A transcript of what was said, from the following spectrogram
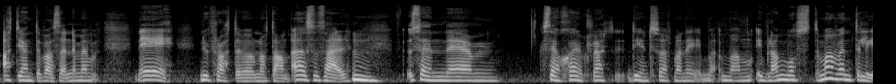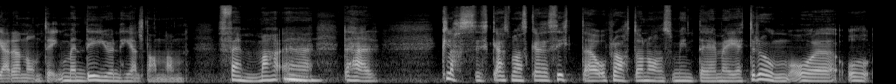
Att jag inte bara säger nej men nej, nu pratar vi om något annat. Alltså så här. Sen, eh, sen självklart, det är inte så att man, är, man, ibland måste man ventilera någonting. Men det är ju en helt annan femma. Eh, det här klassiska att man ska sitta och prata om någon som inte är med i ett rum och, och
